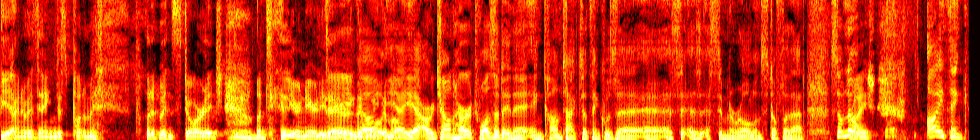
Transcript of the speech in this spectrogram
Yeah. kind of a thing. Just put him in. Put them in storage until you're nearly there, There you and then go. Yeah, up. yeah. Or John Hurt was it in a, in Contact? I think was a, a, a, a similar role and stuff like that. So no, Right. I think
